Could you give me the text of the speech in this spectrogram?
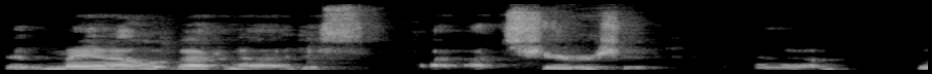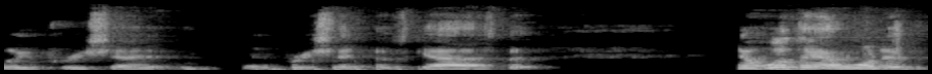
that, man, I look back and I just, I, I cherish it and uh, really appreciate it and, and appreciate those guys. But, you know, one thing I want to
